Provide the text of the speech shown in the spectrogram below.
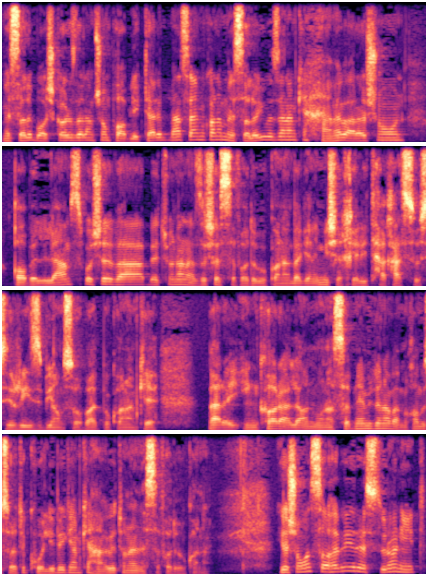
مثال باشگاه رو زدم چون public تر. من سعی می‌کنم مثالایی بزنم که همه براشون قابل لمس باشه و بتونن ازش استفاده بکنن. وگرنه میشه خیلی تخصصی ریز بیام صحبت بکنم که برای این کار الان مناسب نمی‌دونم و می‌خوام به صورت کلی بگم که همه بتونن استفاده بکنن. یا شما صاحب یه رستورانید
